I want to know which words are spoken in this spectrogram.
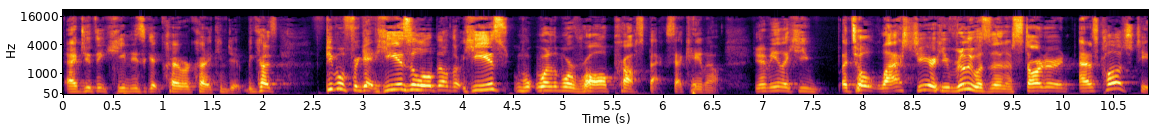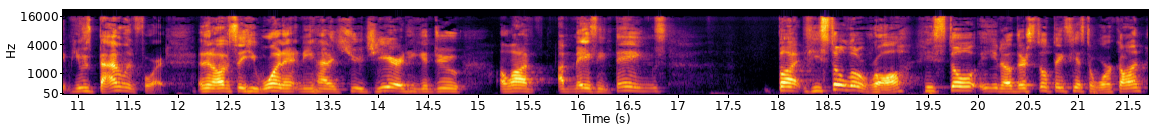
and I do think he needs to get credit where credit can do because people forget he is a little bit. The, he is one of the more raw prospects that came out. You know what I mean? Like he until last year, he really wasn't a starter at his college team. He was battling for it, and then obviously he won it, and he had a huge year, and he could do a lot of amazing things. But he's still a little raw. He's still, you know, there's still things he has to work on.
